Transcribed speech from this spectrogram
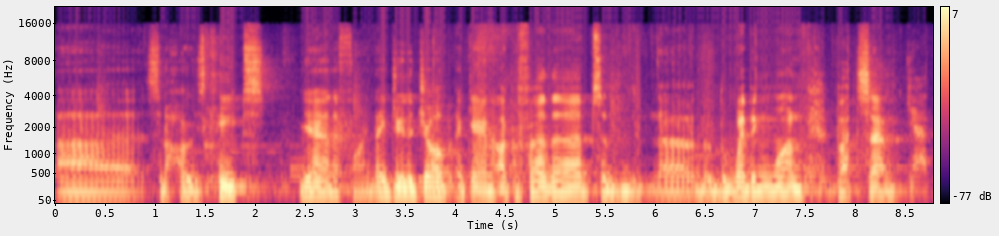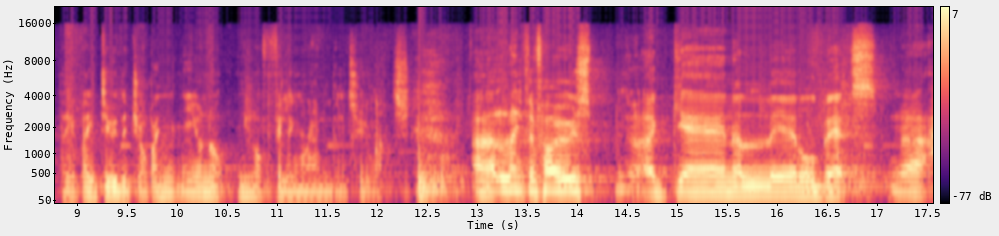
uh, sort of hose keeps yeah, they're fine. They do the job. Again, I prefer the sort of uh, the, the, webbing one, but um, yeah, they, they do the job, and you're not you're not fiddling around with them too much. Uh, length of hose, again, a little bit. Uh,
